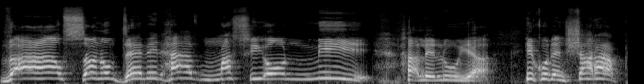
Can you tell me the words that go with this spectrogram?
Thou son of David, have mercy on me. Hallelujah. He couldn't shut up.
